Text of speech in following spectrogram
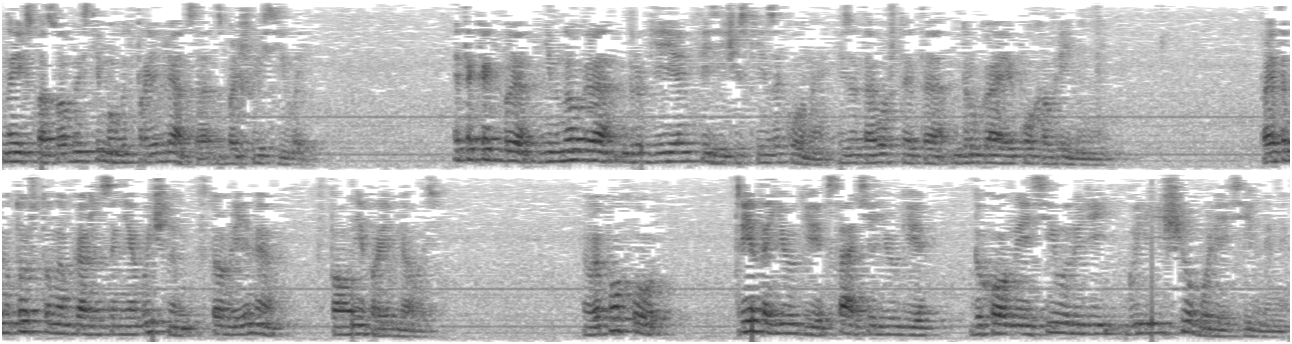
но их способности могут проявляться с большой силой. Это как бы немного другие физические законы, из-за того, что это другая эпоха времени. Поэтому то, что нам кажется необычным, в то время вполне проявлялось. В эпоху Трета-юги, Сати-юги духовные силы людей были еще более сильными.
